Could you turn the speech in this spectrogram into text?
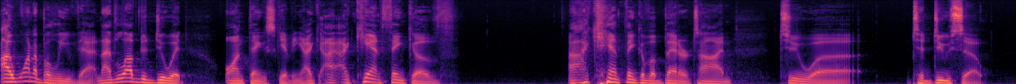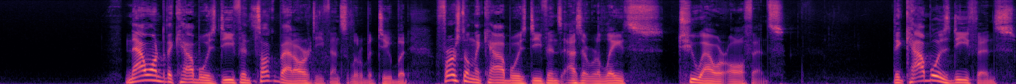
I want to believe that, and I'd love to do it on Thanksgiving. I, I, I can't think of I can't think of a better time to uh, to do so. Now on to the Cowboys defense. Talk about our defense a little bit too, but first on the Cowboys defense as it relates to our offense. The Cowboys defense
